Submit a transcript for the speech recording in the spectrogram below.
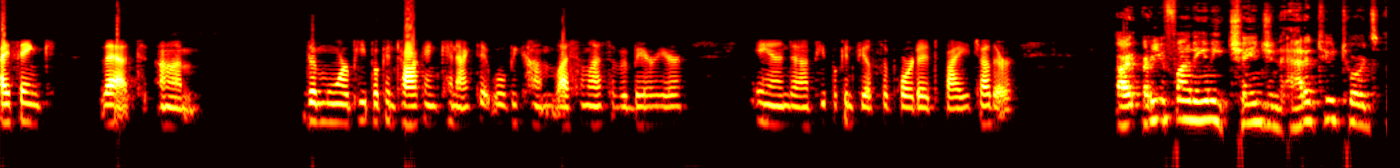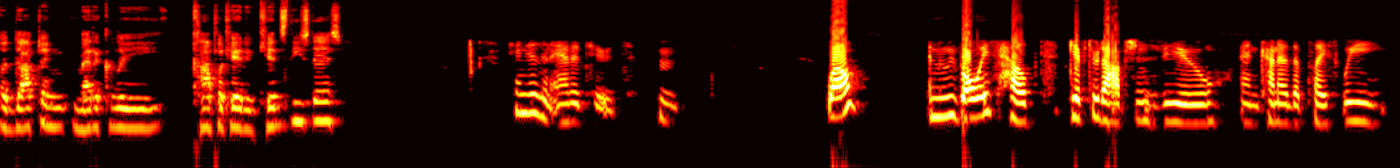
I think that, um, the more people can talk and connect, it will become less and less of a barrier, and uh, people can feel supported by each other. Are, are you finding any change in attitude towards adopting medically complicated kids these days? Changes in attitudes. Hmm. Well, I mean, we've always helped Gift Adoptions view and kind of the place we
